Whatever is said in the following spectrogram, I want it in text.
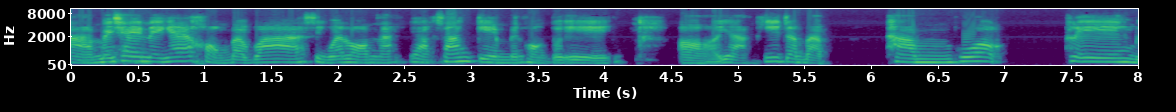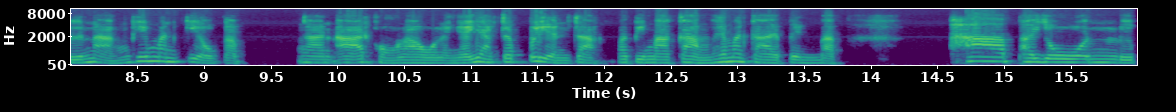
อ่า ไม่ใช่ในแง่ของแบบว่าสิ่งแวดล้อมนะ อยากสร้างเกมเป็นของตัวเองเอ่ออยากที่จะแบบทำพวกเพลงหรือหนังที่มันเกี่ยวกับ งาน art ของเราอะไรเงี้ย อยากจะเปลี่ยนจากประติมากรรมให้มันกลายเป็นแบบภาพยนตร์หรือ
